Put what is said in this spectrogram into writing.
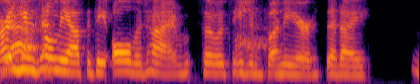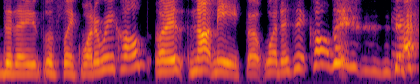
Yeah, I use homeopathy all the time, so it's even oh. funnier that I that I was like, "What are we called? What is not me, but what is it called?" yeah.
